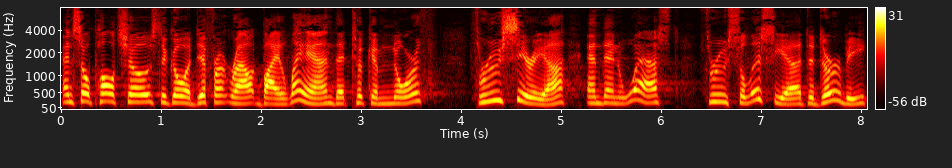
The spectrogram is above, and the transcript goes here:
And so Paul chose to go a different route by land that took him north through Syria and then west through Cilicia to Derbe,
